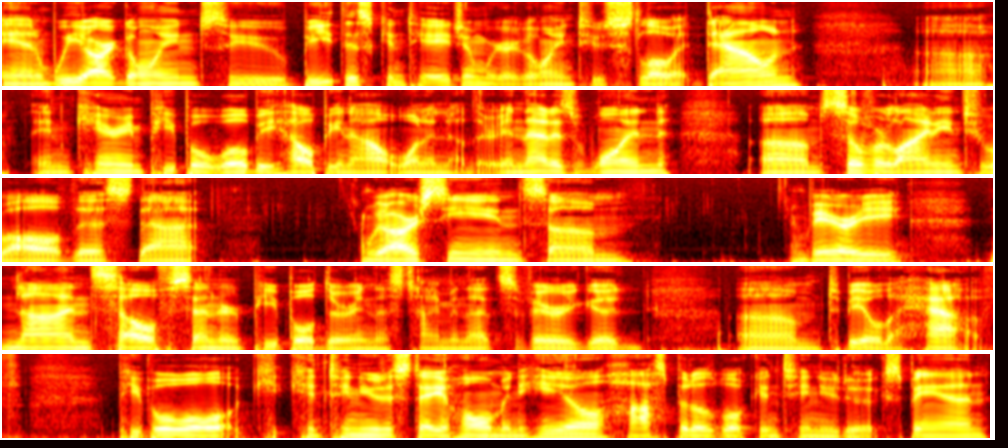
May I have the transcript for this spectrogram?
And we are going to beat this contagion. We're going to slow it down uh, and caring people will be helping out one another. And that is one um, silver lining to all of this that we are seeing some very non self centered people during this time. And that's very good um, to be able to have. People will c- continue to stay home and heal, hospitals will continue to expand.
